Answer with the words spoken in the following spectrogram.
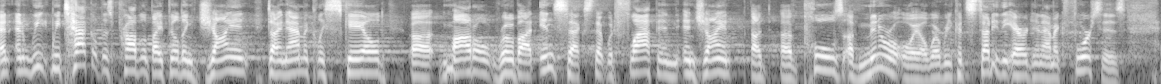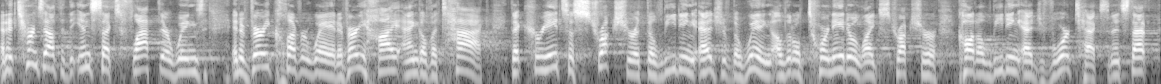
And, and we, we tackled this problem by building giant, dynamically scaled uh, model robot insects that would flap in, in giant uh, uh, pools of mineral oil where we could study the aerodynamic forces. And it turns out that the insects flap their wings in a very clever way, at a very high angle of attack, that creates a structure at the leading edge of the wing, a little tornado like structure called a leading edge vortex. And it's that,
